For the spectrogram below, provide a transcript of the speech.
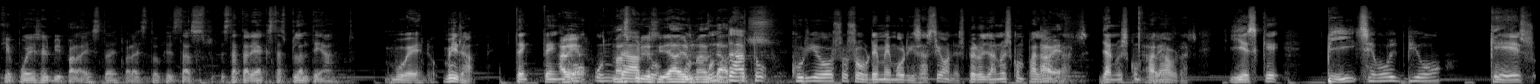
Que puede servir para esta, para esto que estás, esta tarea que estás planteando. Bueno, mira, tengo un, más dato, más un dato curioso sobre memorizaciones, pero ya no es con palabras, ya no es con palabras. Y es que pi se volvió que es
